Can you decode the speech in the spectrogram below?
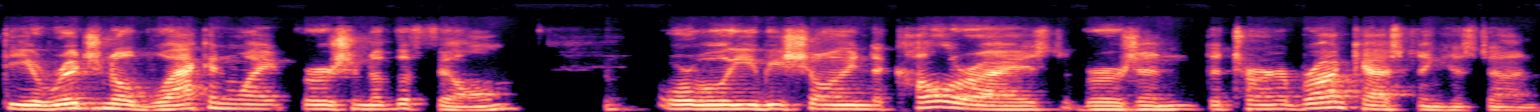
the original black and white version of the film, or will you be showing the colorized version that Turner Broadcasting has done?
